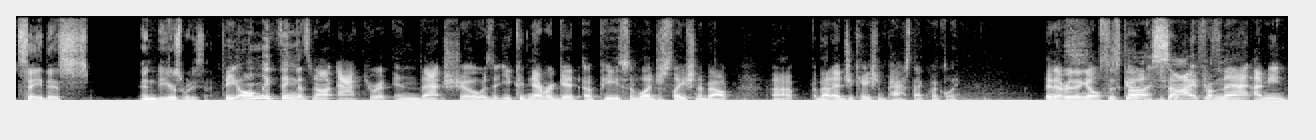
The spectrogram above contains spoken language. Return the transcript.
say this and here's what he said. The only thing that's not accurate in that show is that you could never get a piece of legislation about uh, about education passed that quickly. And everything else is good. Uh, aside from that, I mean,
